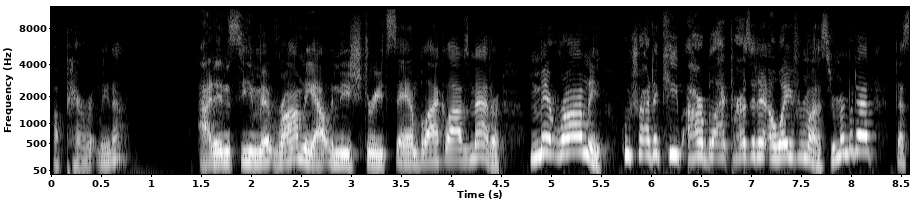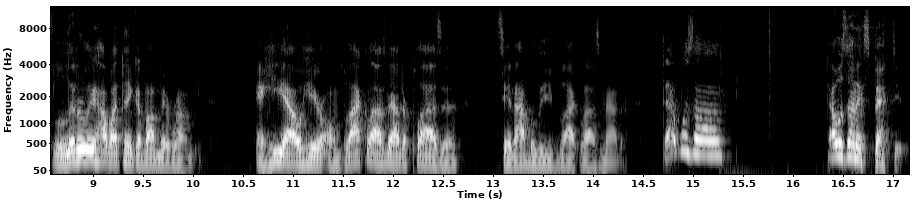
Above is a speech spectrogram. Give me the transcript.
Apparently not. I didn't see Mitt Romney out in these streets saying Black Lives Matter. Mitt Romney, who tried to keep our black president away from us. You remember that? That's literally how I think about Mitt Romney. And he out here on Black Lives Matter Plaza saying, I believe Black Lives Matter. That was uh that was unexpected.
